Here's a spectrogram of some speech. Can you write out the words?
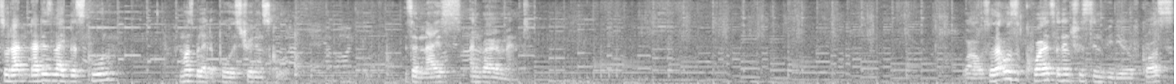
So that, that is like the school. must be like the police training school. It's a nice environment. wow so that was quite an interesting video of course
